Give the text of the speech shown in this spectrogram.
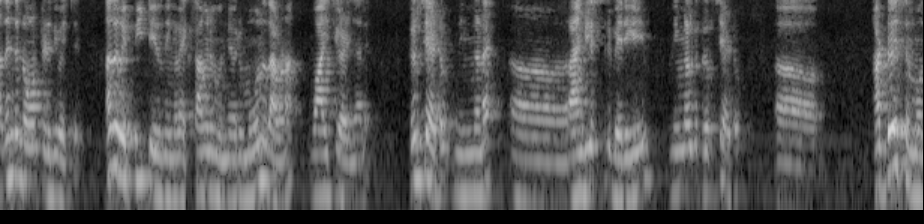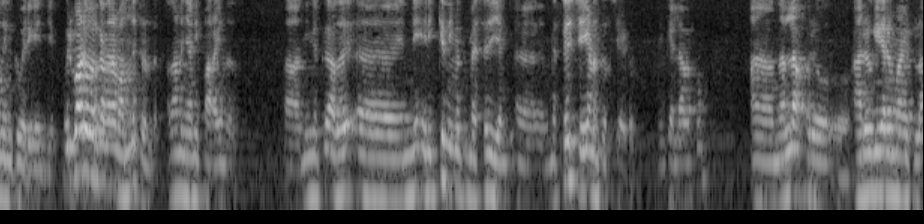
അതിന്റെ നോട്ട് എഴുതി വെച്ച് അത് റിപ്പീറ്റ് ചെയ്ത് നിങ്ങൾ എക്സാമിന് മുന്നേ ഒരു മൂന്ന് തവണ വായിച്ചു കഴിഞ്ഞാൽ തീർച്ചയായിട്ടും നിങ്ങളുടെ റാങ്ക് ലിസ്റ്റിൽ വരികയും നിങ്ങൾക്ക് തീർച്ചയായിട്ടും അഡ്വൈസ് എമ്മോ നിങ്ങൾക്ക് വരികയും ചെയ്യും. ഒരുപാട് പേർക്ക് അങ്ങനെ വന്നിട്ടുണ്ട്. അതാണ് ഞാൻ ഈ പറയുന്നത് നിങ്ങൾക്ക് അത് എന്നെ എനിക്ക് നിങ്ങൾക്ക് മെസ്സേജ് ചെയ്യാൻ മെസ്സേജ് ചെയ്യണം തീർച്ചയായിട്ടും. നിങ്ങൾക്ക് എല്ലാവർക്കും നല്ല ഒരു ആരോഗ്യകരമായിട്ടുള്ള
